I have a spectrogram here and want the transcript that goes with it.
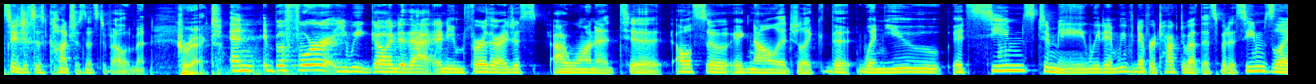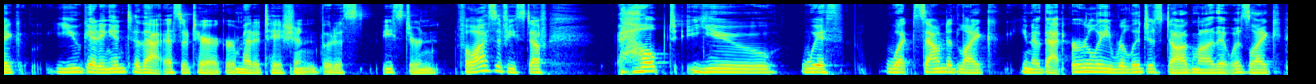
Stages of consciousness development. Correct. And before we go into that any further, I just I wanted to also acknowledge like that when you it seems to me we didn't we've never talked about this, but it seems like you getting into that esoteric or meditation, Buddhist Eastern philosophy stuff helped you with what sounded like, you know, that early religious dogma that was like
